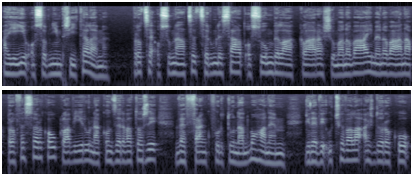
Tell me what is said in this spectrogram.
a jejím osobním přítelem. V roce 1878 byla Klára Šumanová jmenována profesorkou klavíru na konzervatoři ve Frankfurtu nad Mohanem, kde vyučovala až do roku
